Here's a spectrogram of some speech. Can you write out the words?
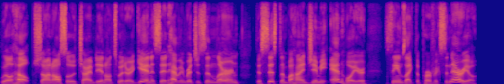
will help. Sean also chimed in on Twitter again and said, having Richardson learn the system behind Jimmy and Hoyer seems like the perfect scenario.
